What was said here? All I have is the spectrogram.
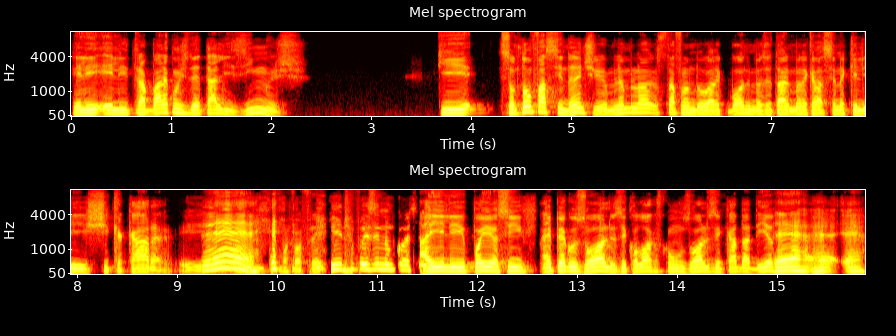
Ele, ele trabalha com os detalhezinhos que são tão fascinantes. Eu me lembro lá, você tá falando do Alec Baldwin, mas eu tava lembrando aquela cena que ele estica a cara e É. pra frente. e depois ele não consegue. Aí ele põe assim, aí pega os olhos e coloca com os olhos em cada dedo. É, é, é.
